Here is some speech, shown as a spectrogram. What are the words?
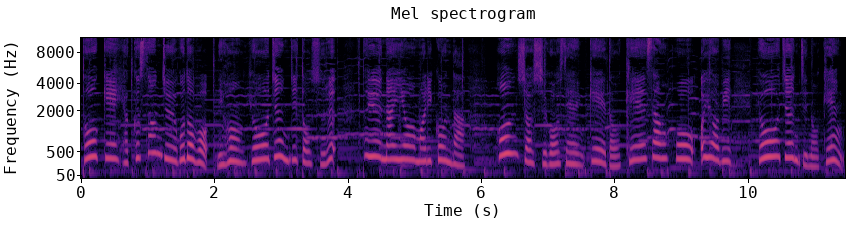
統計135度を日本標準時とするという内容を盛り込んだ本書四五線経度計算法及び標準時の件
